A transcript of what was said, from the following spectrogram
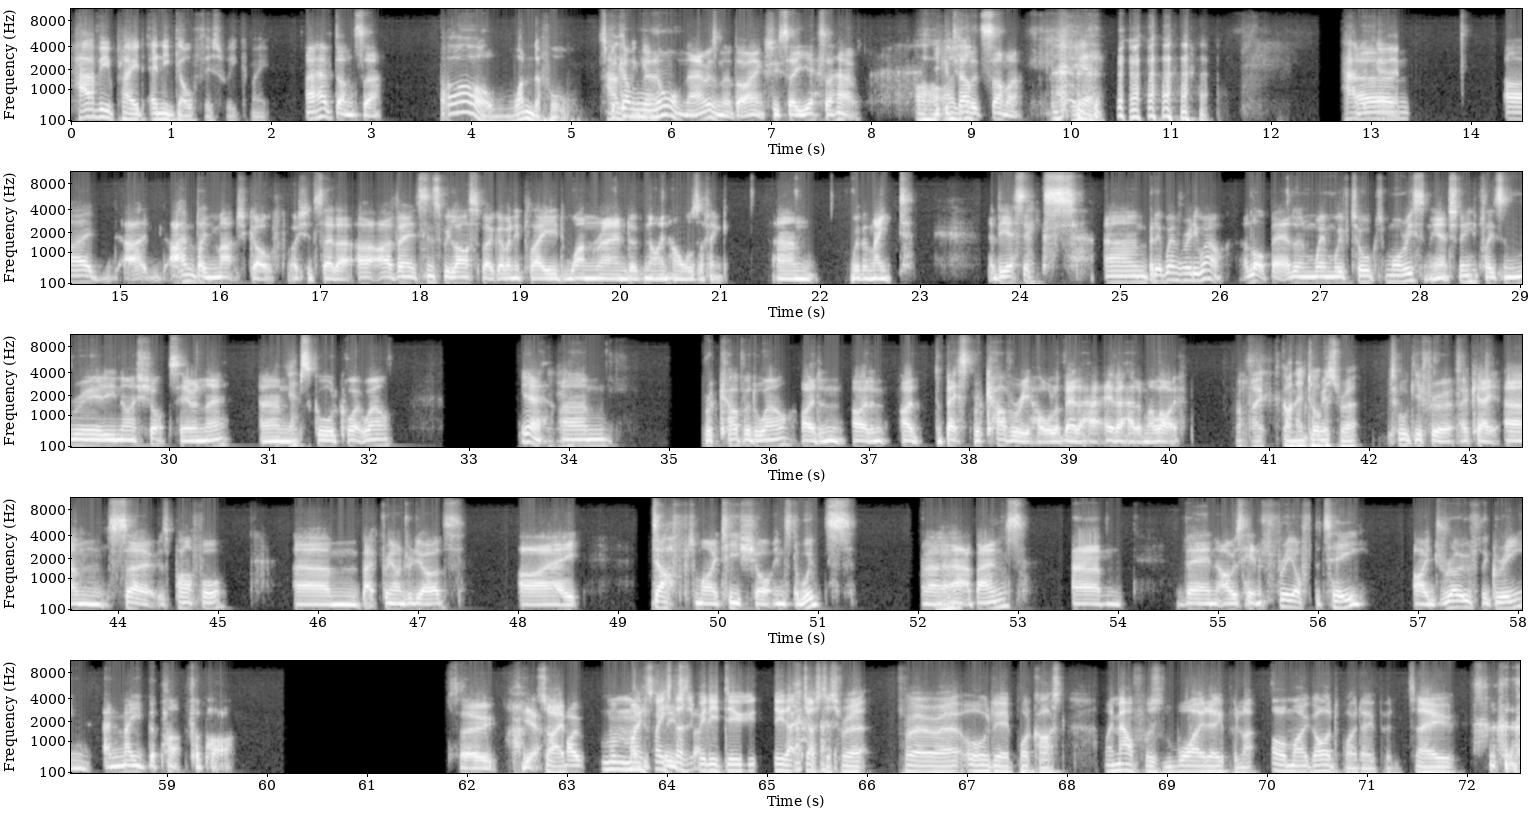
Have you played any golf this week, mate? I have done so. Oh, wonderful. It's How's it becoming been the norm now, isn't it? That I actually say yes, I have. Oh, you can I tell love- it's summer. Yeah. How'd it? Um, I, I I haven't played much golf. I should say that. I, I've only, since we last spoke, I've only played one round of nine holes, I think, um, with a mate at the Essex. Um, but it went really well. A lot better than when we've talked more recently. Actually, played some really nice shots here and there. Um, Yeah. Scored quite well. Yeah. Yeah. Um, recovered well. I didn't. I didn't. I the best recovery hole I've ever had, ever had in my life Right, go on then, talk us through it. talk you through it. Okay. Um, so it was par four, um, about 300 yards. I duffed my tee shot into the woods uh, Mhm. out of bounds. Um, then I was hitting free off the tee. I drove the green and made the putt for par. So yeah, Sorry, I- my face doesn't that. really do do that justice for a for a audio podcast. My mouth was wide open, like oh my god, wide open. So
